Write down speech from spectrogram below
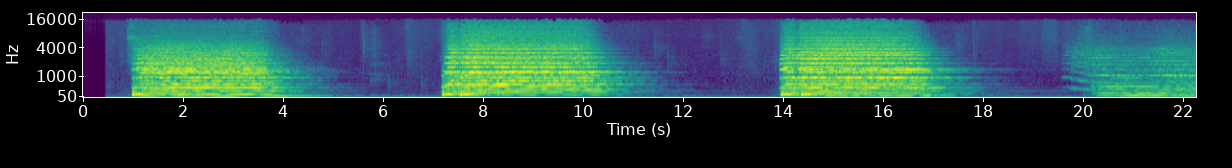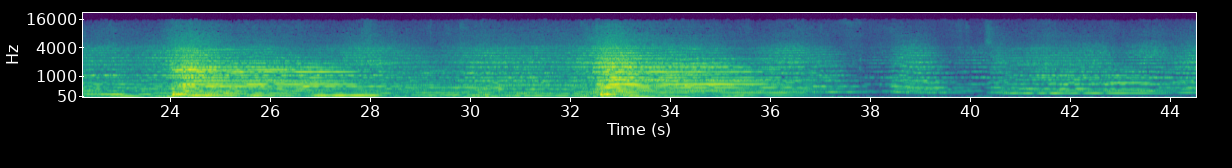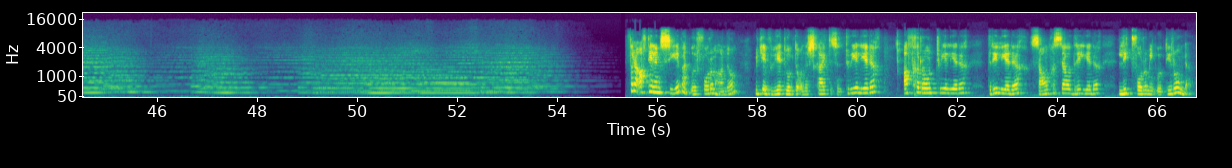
'n afdeling C wat oor vorm handel, moet jy weet hoe om te onderskei tussen tweeledig, afgerond tweeledig, drieledig, saamgestel drieledig, liedvorm en ook die ronde.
